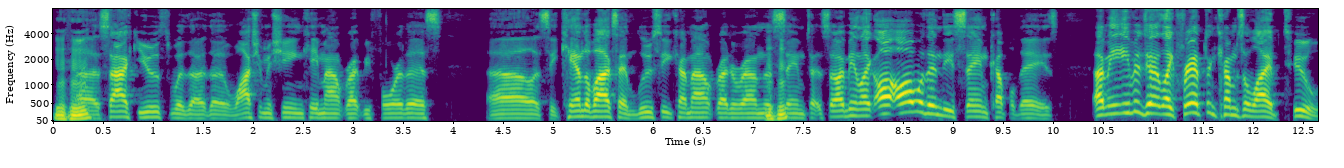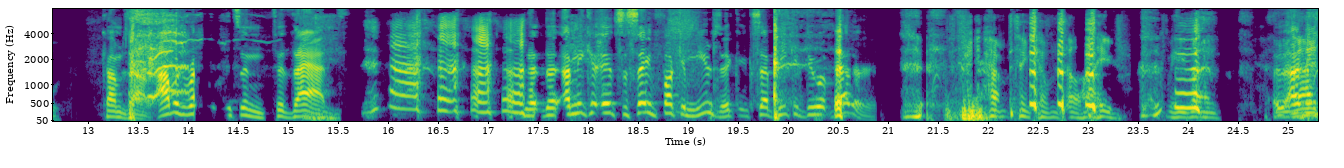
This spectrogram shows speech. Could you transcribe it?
hmm Uh, Sonic Youth with uh, the washing machine came out right before this. Uh, let's see, Candlebox and Lucy come out right around the Mhm. same time. So I mean, like all, all within these same couple days. I mean, even just, like Frampton Comes Alive two comes out. I would rather listen to that. The- the- I mean, it's the same fucking music, except he could do it better. Hampton comes alive. Fuck me, man. I mean, Man.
